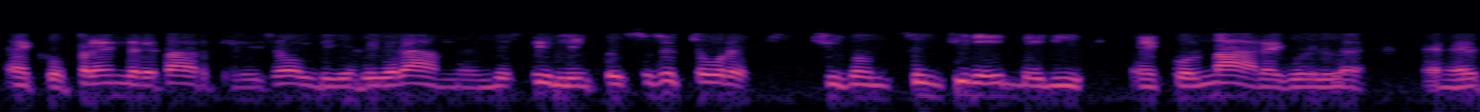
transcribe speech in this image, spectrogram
ecco, prendere parte dei soldi che arriveranno e investirli in questo settore ci consentirebbe di eh, colmare quel, eh,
